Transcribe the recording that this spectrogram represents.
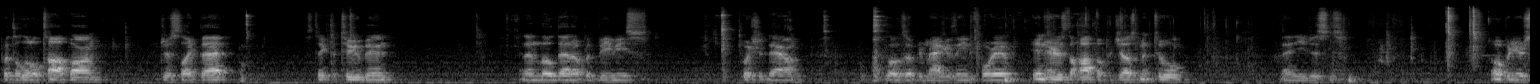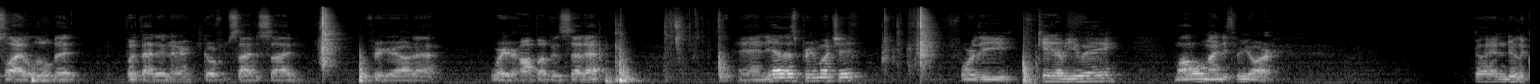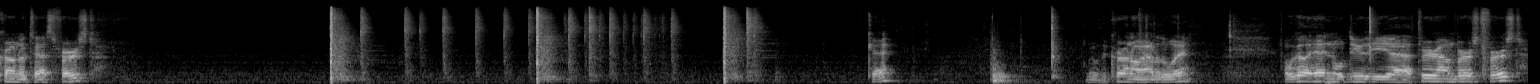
Put the little top on, just like that. Stick the tube in, and then load that up with BBs. Push it down, loads up your magazine for you. In here's the hop-up adjustment tool. Then you just open your slide a little bit, put that in there, go from side to side, figure out uh, where your hop-up is set at. And yeah, that's pretty much it for the KWA Model 93R. Go ahead and do the chrono test first. Okay. Move the chrono out of the way. We'll go ahead and we'll do the uh, three round burst first.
